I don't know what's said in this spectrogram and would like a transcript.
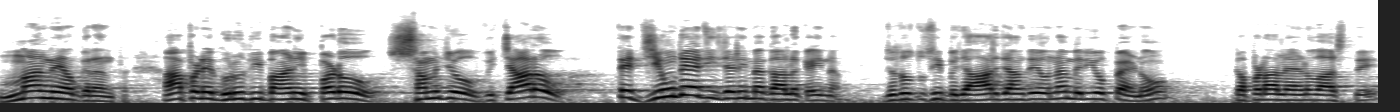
ਮਾਨਿਓ ਗ੍ਰੰਥ। ਆਪਣੇ ਗੁਰੂ ਦੀ ਬਾਣੀ ਪੜੋ ਸਮਝੋ, ਵਿਚਾਰੋ ਤੇ ਜਿਉਂਦੇ ਜੀ, ਜਿਹੜੀ ਮੈਂ ਗੱਲ ਕਹੀ ਨਾ। ਜਦੋਂ ਤੁਸੀਂ ਬਾਜ਼ਾਰ ਜਾਂਦੇ ਹੋ ਨਾ ਮੇਰੀ ਉਹ ਭੈਣੋ, ਕਪੜਾ ਲੈਣ ਵਾਸਤੇ,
